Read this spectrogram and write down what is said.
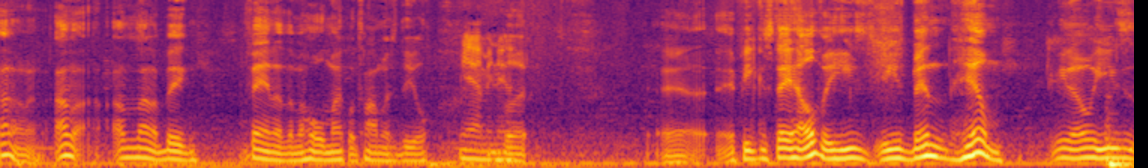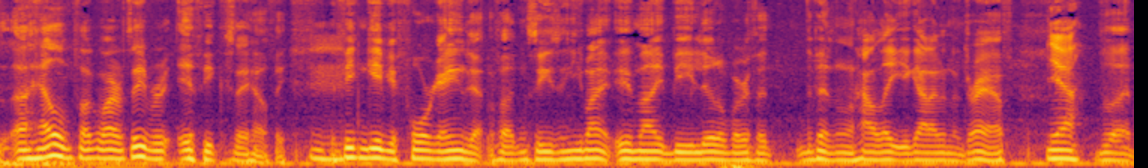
I don't know. I'm I'm not a big fan of the whole Michael Thomas deal. Yeah, I mean, but uh, if he can stay healthy, he's he's been him. You know, he's a hell of a fucking wide receiver if he can stay healthy. Mhm. If he can give you four games at the fucking season, you might it might be little worth it, depending on how late you got him in the draft. yeah. But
